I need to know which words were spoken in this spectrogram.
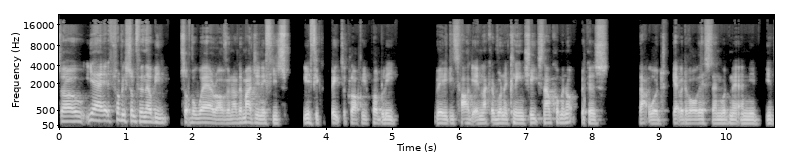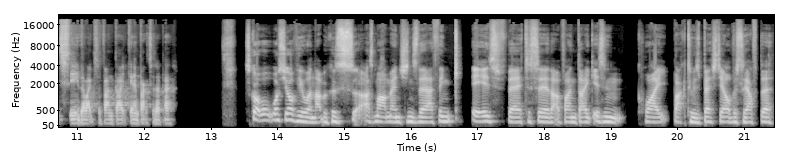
So yeah, it's probably something they'll be sort of aware of. And I'd imagine if you if you could speak to Klopp, he'd probably really be targeting like a run of clean sheets now coming up because that would get rid of all this, then wouldn't it? And you'd, you'd see the likes of Van Dijk getting back to their best. Scott, what's your view on that? Because as Mark mentions there, I think it is fair to say that Van Dijk isn't quite back to his best yet. Obviously, after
